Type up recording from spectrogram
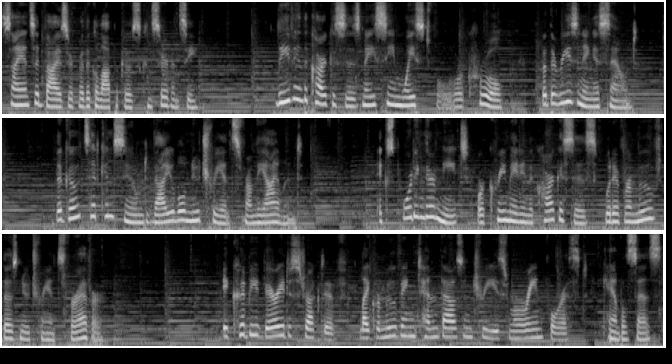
science advisor for the Galapagos Conservancy. Leaving the carcasses may seem wasteful or cruel, but the reasoning is sound. The goats had consumed valuable nutrients from the island. Exporting their meat or cremating the carcasses would have removed those nutrients forever. It could be very destructive, like removing 10,000 trees from a rainforest, Campbell says.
